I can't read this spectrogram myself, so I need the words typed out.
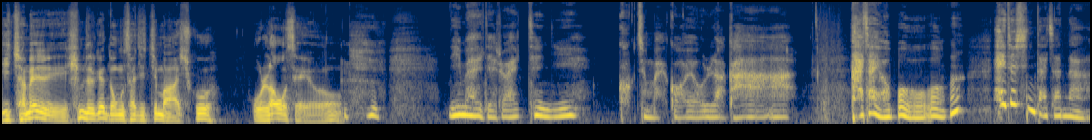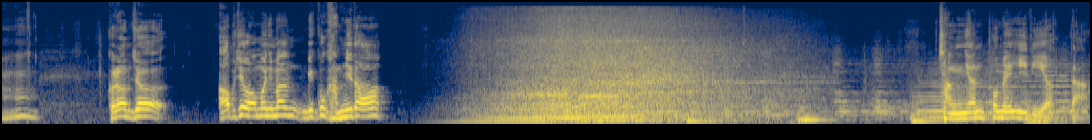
이참에 힘들게 농사 짓지 마시고 올라오세요. 네 말대로 할 테니 걱정 말고 어여 올라가. 가자, 여보. 응? 해주신다잖아. 그럼 저 아버지 어머니만 믿고 갑니다. 작년 봄의 일이었다.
